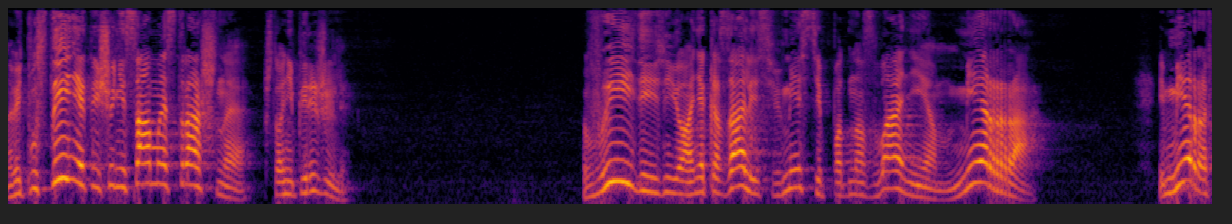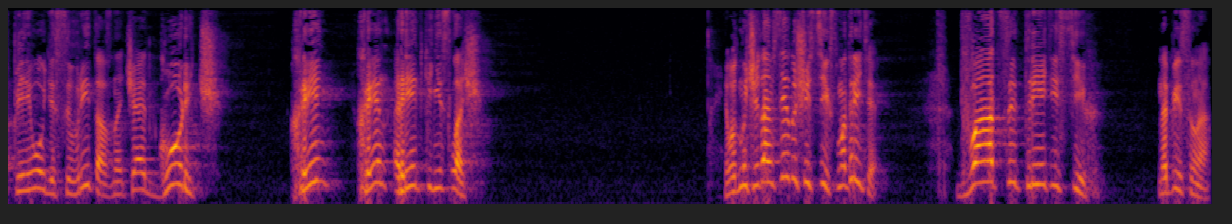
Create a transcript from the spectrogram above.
Но ведь пустыня это еще не самое страшное, что они пережили. Выйдя из нее, они оказались вместе под названием Мера. И Мера в переводе с иврита означает горечь. Хрень, хрен редкий не слаще. И вот мы читаем следующий стих, смотрите. 23 стих написано.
